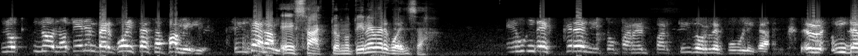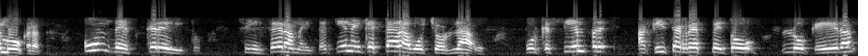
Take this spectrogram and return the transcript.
No, no, no tienen vergüenza esa familia, sinceramente. Exacto, no tiene vergüenza. Es un descrédito para el Partido Republicano, un demócrata, un descrédito, sinceramente. Tienen que estar abochornados, porque siempre aquí se respetó lo que eran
